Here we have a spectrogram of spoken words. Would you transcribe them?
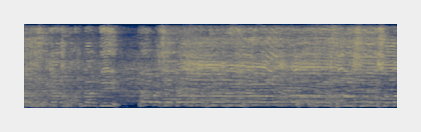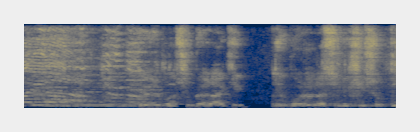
Έμεσε κάτω Μαχνάρτη. Έμεσε κάτω Μαχνάρτη. Ο αγώνας θα λήξει με ισοπαλία. Τέρμα σου γκαράκι. Δεν μπορώ να συνεχίσω. Τη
